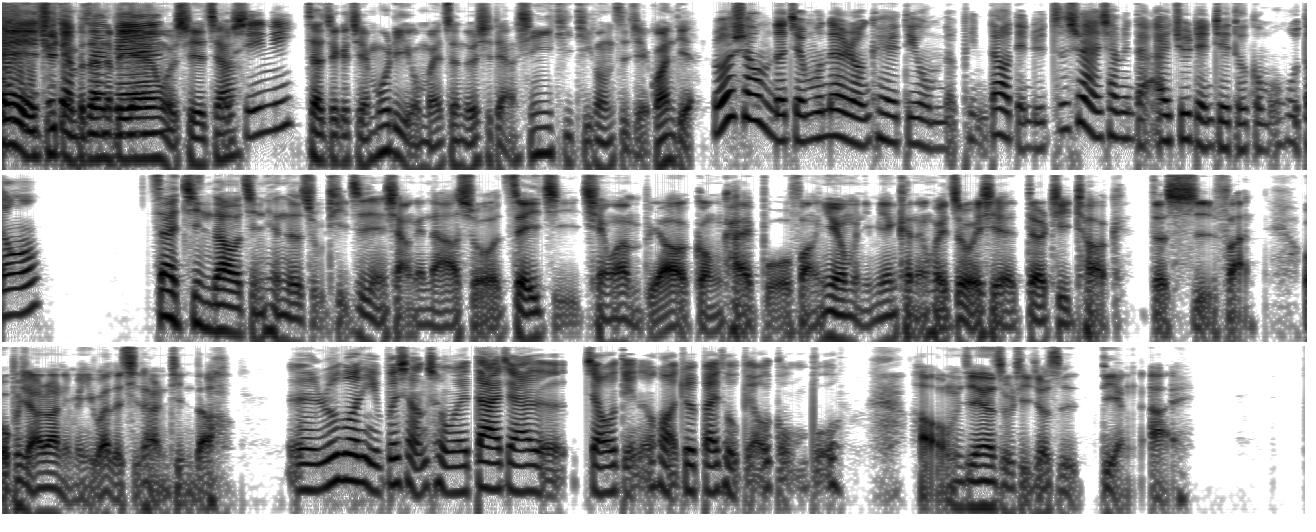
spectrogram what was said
嘿，据点不在那边，我是叶我佳。是伊妮。在这个节目里，我们会针对一些两性议题提供自己的观点。如果喜欢我们的节目内容，可以订阅我们的频道，点击资讯栏下面的 IG 连接，多跟我们互动哦。在进到今天的主题之前，想跟大家说，这一集千万不要公开播放，因为我们里面可能会做一些 dirty talk 的示范，我不想让你们以外的其他人听到。嗯，如果你不想成为大家的焦点的话，就拜托不要公播。好，我们今天的主题就是恋爱。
